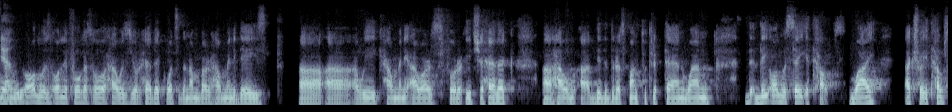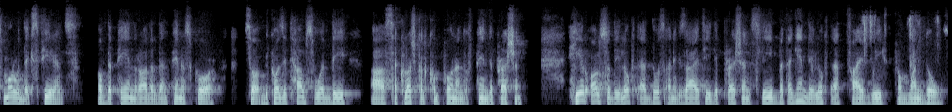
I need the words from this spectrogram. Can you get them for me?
Yeah. And we always only focus, oh, how is your headache? What's the number? How many days? Uh, uh, a week, how many hours for each headache, uh, how did it respond to triptan one. They always say it helps. Why? Actually, it helps more with the experience of the pain rather than pain score. So because it helps with the psychological component of pain depression. Here also they looked at those anxiety, depression, sleep, but again they looked at five weeks from one dose.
